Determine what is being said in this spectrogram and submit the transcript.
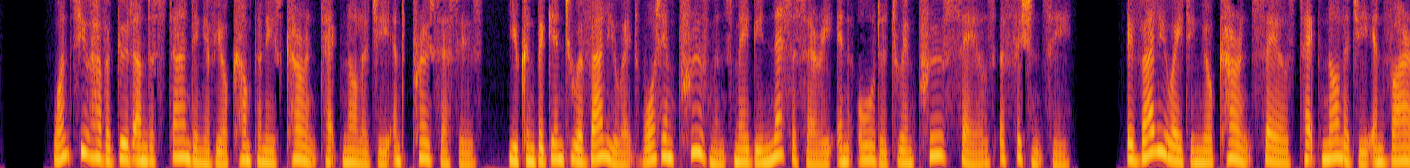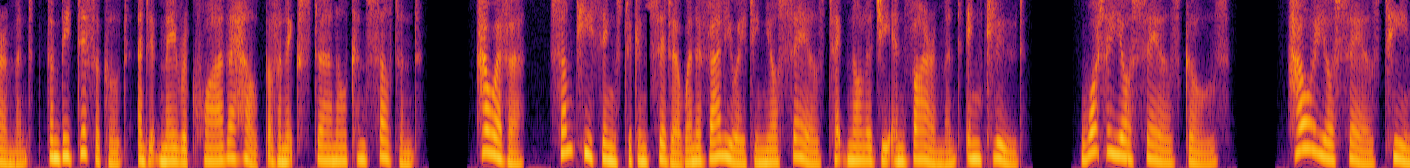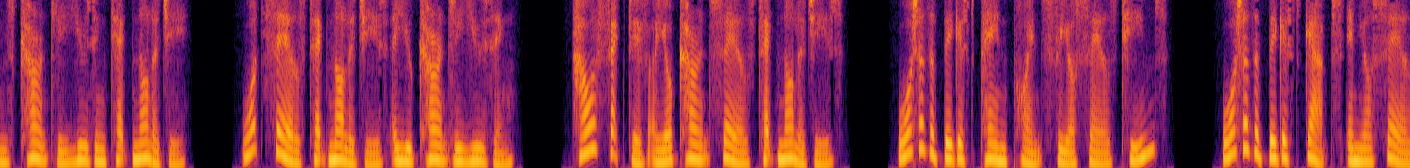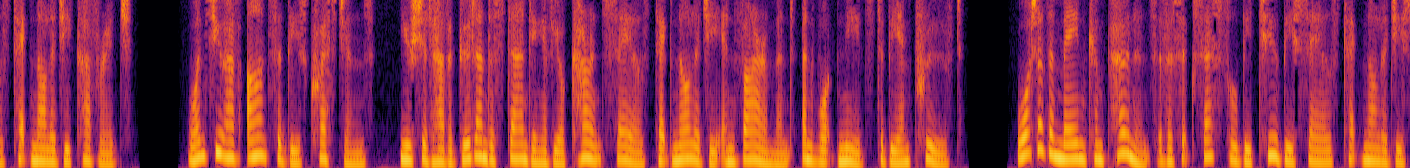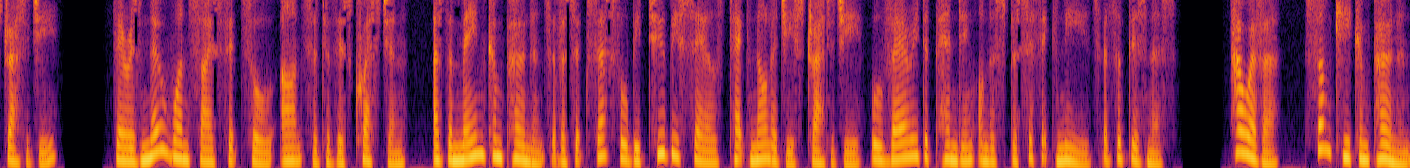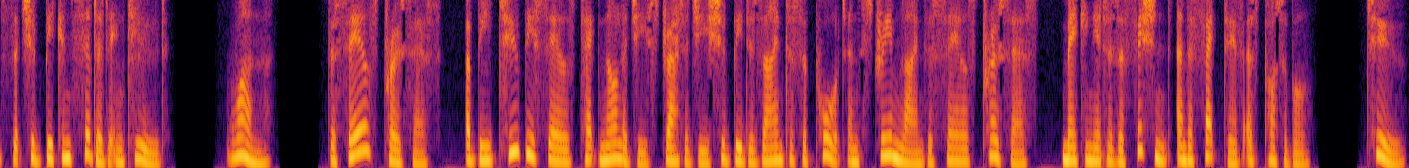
Once you have a good understanding of your company's current technology and processes, you can begin to evaluate what improvements may be necessary in order to improve sales efficiency. Evaluating your current sales technology environment can be difficult and it may require the help of an external consultant. However, some key things to consider when evaluating your sales technology environment include What are your sales goals? How are your sales teams currently using technology? What sales technologies are you currently using? How effective are your current sales technologies? What are the biggest pain points for your sales teams? What are the biggest gaps in your sales technology coverage? Once you have answered these questions, you should have a good understanding of your current sales technology environment and what needs to be improved. What are the main components of a successful B2B sales technology strategy? There is no one size fits all answer to this question, as the main components of a successful B2B sales technology strategy will vary depending on the specific needs of the business. However, some key components that should be considered include 1. The sales process. A B2B sales technology strategy should be designed to support and streamline the sales process, making it as efficient and effective as possible. 2.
